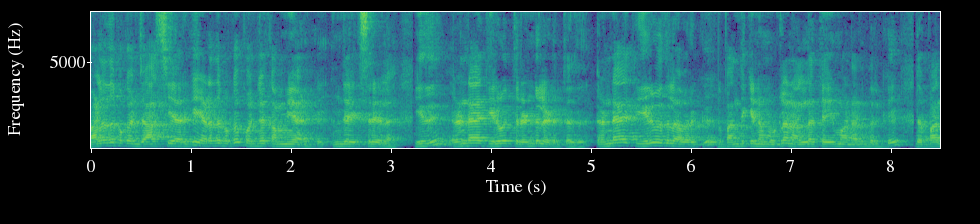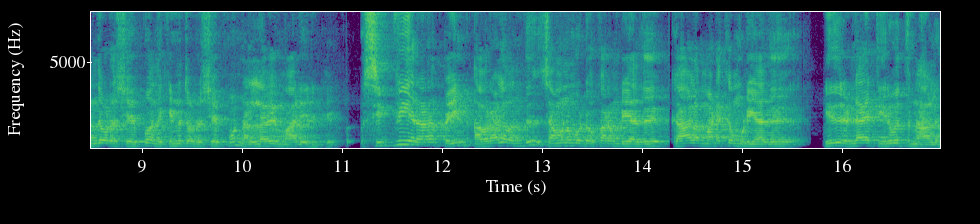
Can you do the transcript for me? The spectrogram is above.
வலது பக்கம் ஜாஸ்தியா இருக்கு இடது பக்கம் கொஞ்சம் கம்மியா இருக்கு இந்த எக்ஸ்ரேல இது ரெண்டாயிரத்தி இருபத்தி ரெண்டுல எடுத்தது. ரெண்டாயிரத்தி இருபதுல அவருக்கு பந்து கிண்ண மூட்டுல நல்ல தேய்மானம் இருந்திருக்கு. இந்த பந்தோட ஷேப்பும் அந்த கிண்ணத்தோட ஷேப்பும் நல்லாவே மாறி இருக்கு. சிவியரான பெயின் அவரால் வந்து சமணம் போட்டு உட்கார முடியாது. காலை மடக்க முடியாது. இது ரெண்டாயிரத்தி இருபத்தி நாலு.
